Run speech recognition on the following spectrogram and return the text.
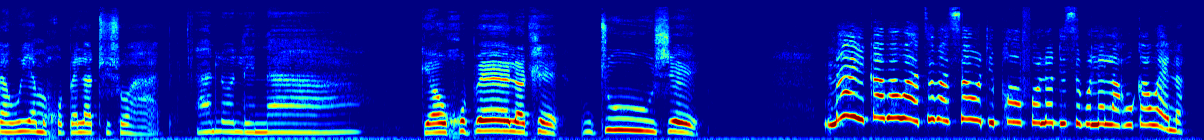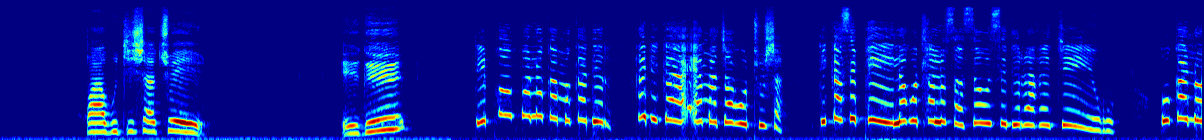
tau ya mo kgopela thušo gape alo lena ke a o kgopela tlhe nthuše Na e ka ba wa tseba seo diphoofolo di se bolelago ka wena? Gwa botšiša tšhweno. Eke? Diphoofolo ka moka dire ge di ka ema tša go thuša di ka se phele go tlhalosa seo se diragetšego o ka no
